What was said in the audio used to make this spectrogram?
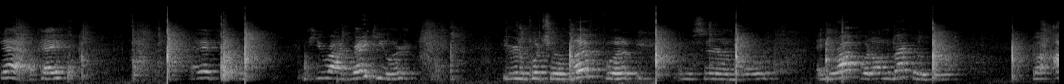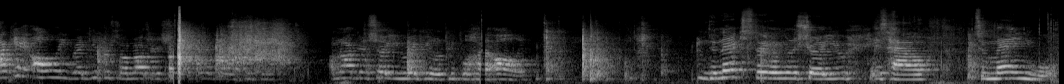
That, okay? And if you, if you ride regular, you're to put your left foot in the center of the board and your right foot on the back of the board. But I can't ollie regular, so I'm not to show you regular people. I'm not to show you regular people how to ollie. The next thing I'm to show you is how to manual.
